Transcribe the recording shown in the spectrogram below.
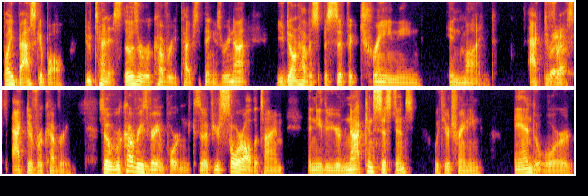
play basketball, do tennis. Those are recovery types of things where you're not, you don't have a specific training in mind. Active Right. rest, active recovery. So recovery is very important. So if you're sore all the time, then either you're not consistent with your training and or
